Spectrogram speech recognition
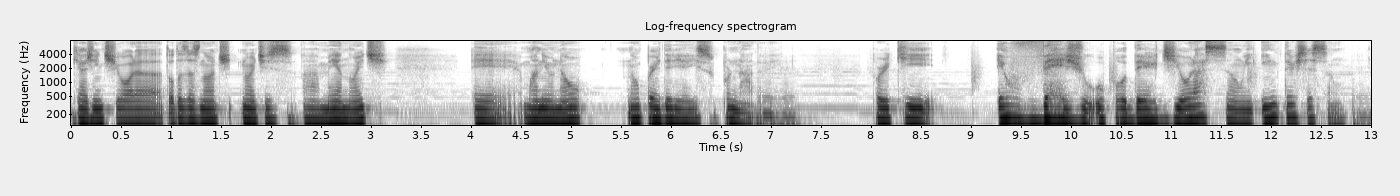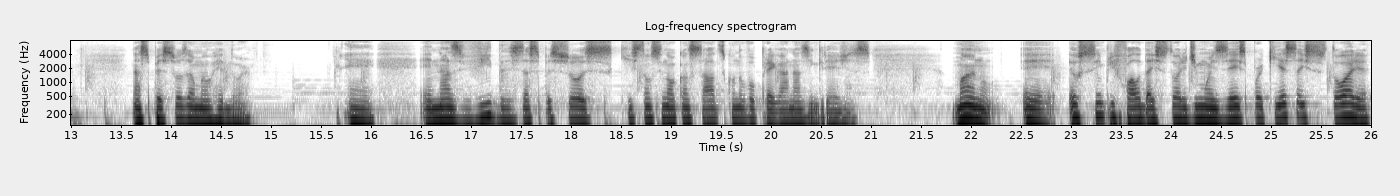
que a gente ora todas as noites, noites à meia-noite. É, mano, eu não, não perderia isso por nada, velho. Uhum. Porque eu vejo o poder de oração e intercessão nas pessoas ao meu redor. É, é, nas vidas das pessoas que estão sendo alcançadas quando eu vou pregar nas igrejas. Mano, é, eu sempre falo da história de Moisés porque essa história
